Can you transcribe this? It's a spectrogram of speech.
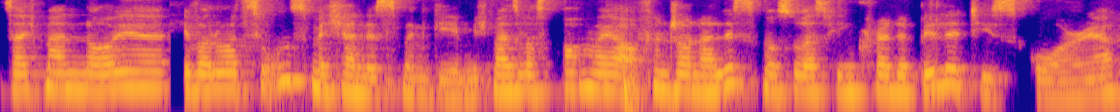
sag ich mal, neue Evaluationsmechanismen geben. Ich meine, sowas brauchen wir ja auch für den Journalismus, sowas wie ein Credibility Score. Ja?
